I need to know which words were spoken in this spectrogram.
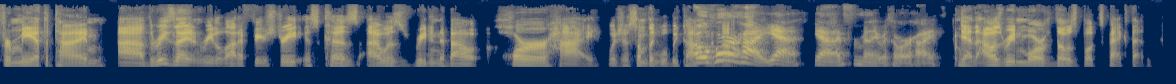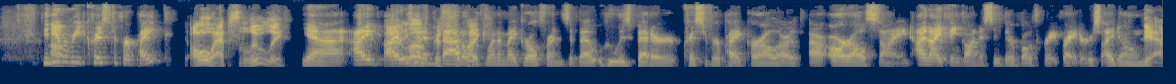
for me at the time, uh, the reason I didn't read a lot of Fear Street is because I was reading about Horror High, which is something we'll be talking Oh, about. Horror High. Yeah. Yeah. I'm familiar with Horror High. Yeah, I was reading more of those books back then. Did you ever Um, read Christopher Pike? Oh, absolutely. Yeah, I, I I always had a battle Pike. with one of my girlfriends about who was better, Christopher Pike or. R.L. Stine. And I think honestly, they're both great writers. I don't. Yeah.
